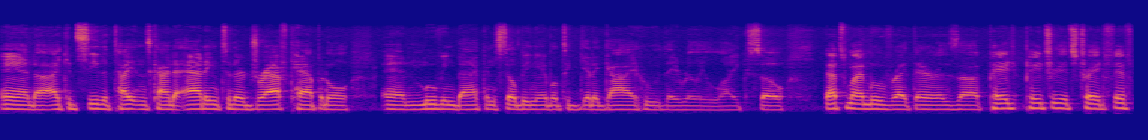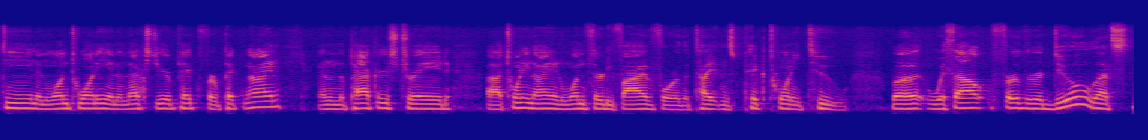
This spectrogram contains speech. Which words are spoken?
And uh, I could see the Titans kind of adding to their draft capital and moving back and still being able to get a guy who they really like. So that's my move right there is uh, Patriots trade 15 and 120 and a next year pick for pick nine. And then the Packers trade – uh, 29 and 135 for the Titans, pick 22. But without further ado, let's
